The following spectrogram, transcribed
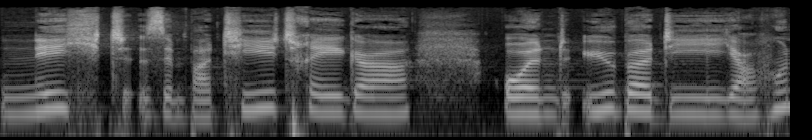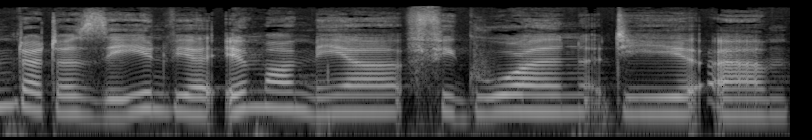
nicht Sympathieträger. Und über die Jahrhunderte sehen wir immer mehr Figuren, die ähm,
